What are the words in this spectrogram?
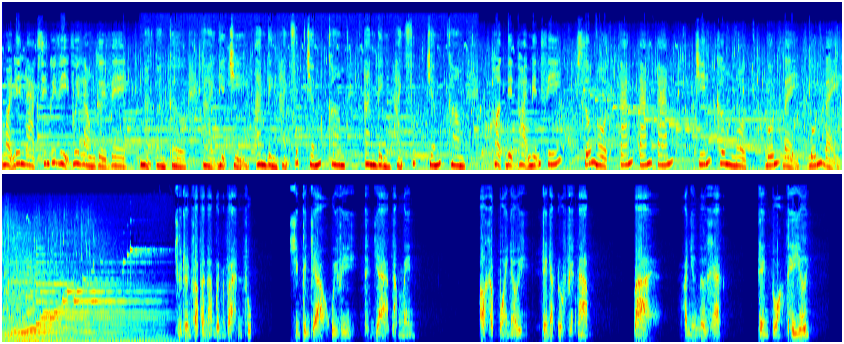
mọi liên lạc xin quý vị vui lòng gửi về mạng toàn cầu tại địa chỉ anbinhhạnhphúc.com anbinhhạnhphúc.com hoặc điện thoại miễn phí số 1 888 901 4747. Chương trình phát thanh an bình và hạnh phúc. Xin kính chào quý vị thính giả thân mến. Ở khắp mọi nơi trên đất nước Việt Nam ở những nơi khác trên toàn thế giới,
